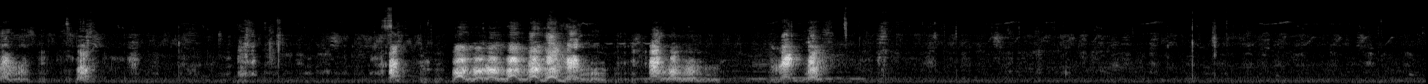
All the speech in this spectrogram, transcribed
Ha ha ha ha!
